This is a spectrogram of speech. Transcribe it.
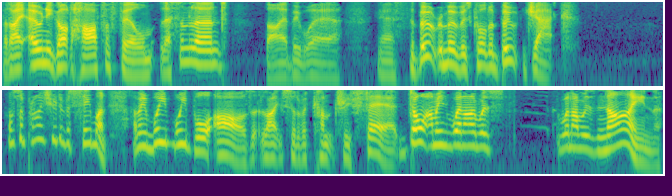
but I only got half a film. Lesson learnt, buyer beware. Yes, the boot remover is called a boot jack. I'm surprised you'd never seen one. I mean, we, we bought ours at like sort of a country fair. Don't I mean when I was when I was nine.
